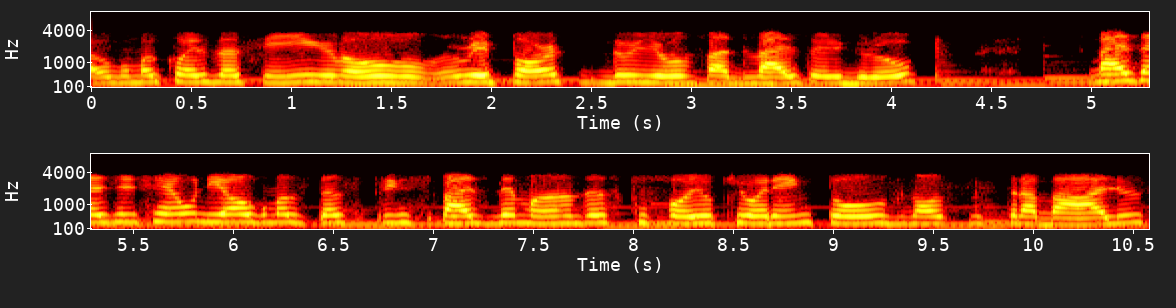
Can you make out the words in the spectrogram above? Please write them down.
alguma coisa assim, ou Report do Youth Advisory Group. Mas a gente reuniu algumas das principais demandas, que foi o que orientou os nossos trabalhos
